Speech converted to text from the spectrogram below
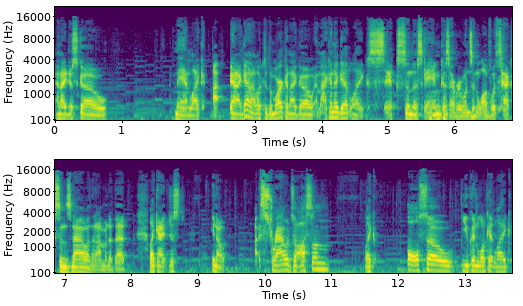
and I just go, man, like, I, and again, I looked at the market and I go, am I going to get like six in this game because everyone's in love with Texans now? And then I'm going to bet, like, I just, you know, Stroud's awesome. Like, also, you can look at like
